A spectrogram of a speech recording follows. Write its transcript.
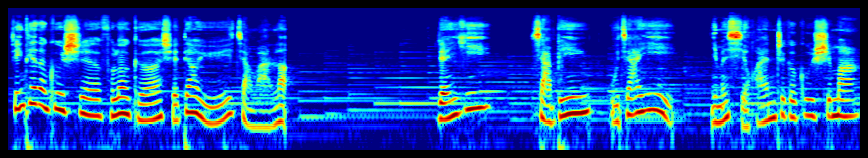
今天的故事《弗洛格学钓鱼》讲完了。仁一、夏冰、吴佳艺，你们喜欢这个故事吗？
